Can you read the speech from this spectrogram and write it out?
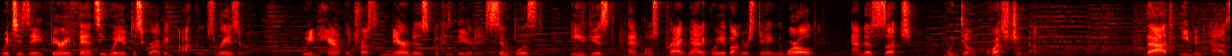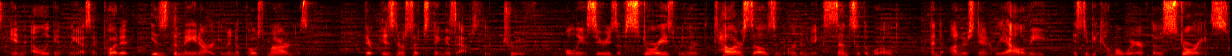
which is a very fancy way of describing Occam's razor. We inherently trust narratives because they are the simplest, easiest, and most pragmatic way of understanding the world, and as such, we don't question them. That, even as inelegantly as I put it, is the main argument of postmodernism. There is no such thing as absolute truth, only a series of stories we learn to tell ourselves in order to make sense of the world, and to understand reality is to become aware of those stories.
